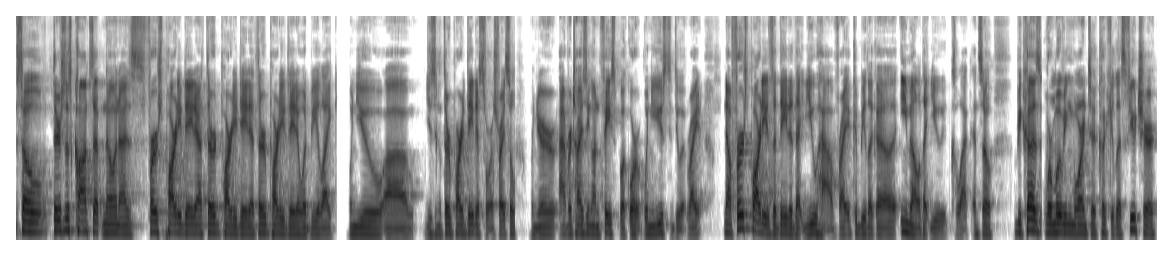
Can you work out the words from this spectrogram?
so there's this concept known as first party data, third party data. Third party data would be like when you uh, using a third party data source, right? So when you're advertising on Facebook or when you used to do it, right? Now, first party is the data that you have, right? It could be like a email that you collect. And so because we're moving more into a cookieless future,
